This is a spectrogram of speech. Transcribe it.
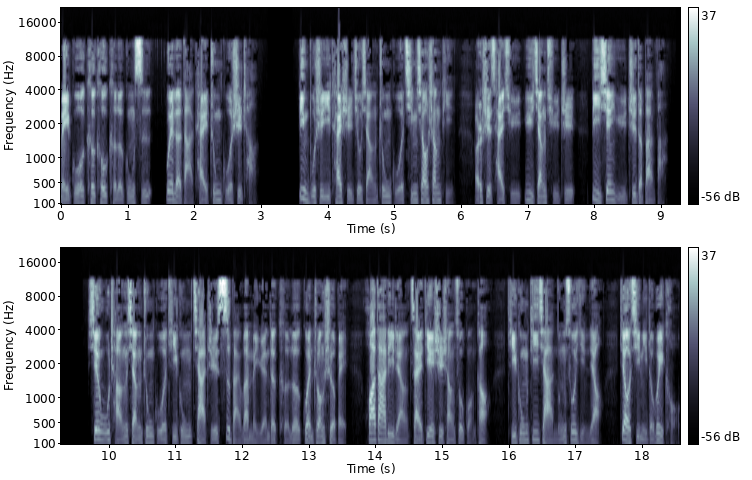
美国可口可乐公司为了打开中国市场，并不是一开始就向中国倾销商品，而是采取欲将取之，必先予之的办法。先无偿向中国提供价值四百万美元的可乐灌装设备，花大力量在电视上做广告，提供低价浓缩饮料，吊起你的胃口，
